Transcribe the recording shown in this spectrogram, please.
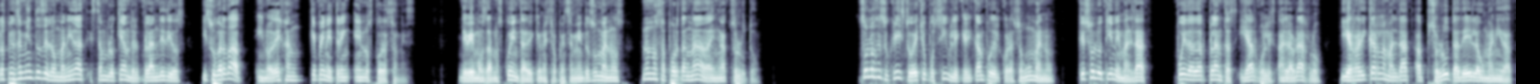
los pensamientos de la humanidad están bloqueando el plan de Dios y su verdad y no dejan que penetren en los corazones. Debemos darnos cuenta de que nuestros pensamientos humanos no nos aportan nada en absoluto. Solo Jesucristo ha hecho posible que el campo del corazón humano, que solo tiene maldad, pueda dar plantas y árboles al labrarlo y erradicar la maldad absoluta de la humanidad.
